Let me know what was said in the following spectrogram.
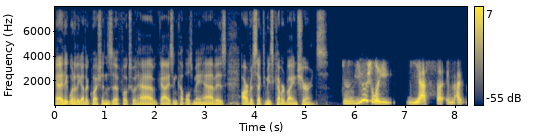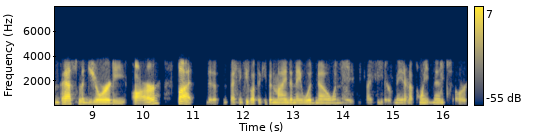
And I think one of the other questions uh, folks would have, guys and couples may have, is are vasectomies covered by insurance? Usually, yes. Uh, vast majority are. But I think people have to keep in mind, and they would know when they either made an appointment or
